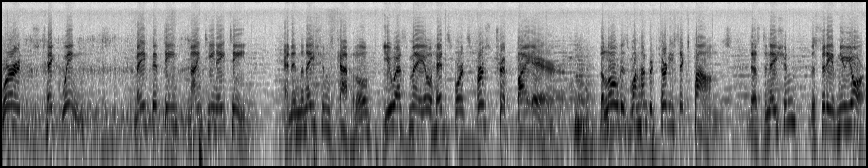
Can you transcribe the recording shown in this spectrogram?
Words take wings. May 15, 1918. And in the nation's capital, U.S. mail heads for its first trip by air. The load is 136 pounds. Destination, the city of New York.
